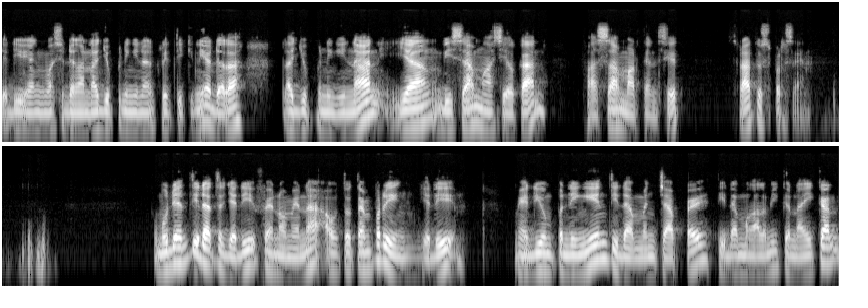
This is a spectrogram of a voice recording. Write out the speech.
Jadi yang masih dengan laju pendinginan kritik ini adalah laju pendinginan yang bisa menghasilkan fasa martensit 100%. Kemudian tidak terjadi fenomena auto tempering. Jadi medium pendingin tidak mencapai, tidak mengalami kenaikan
